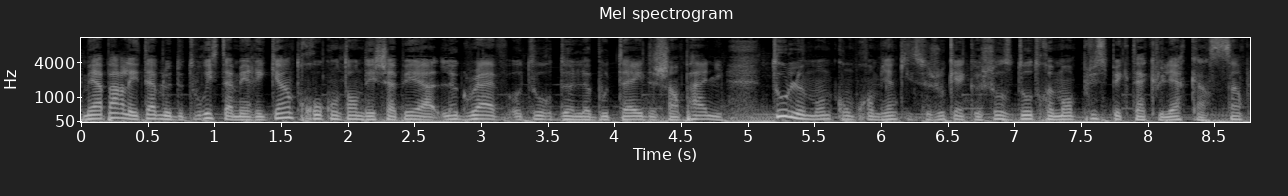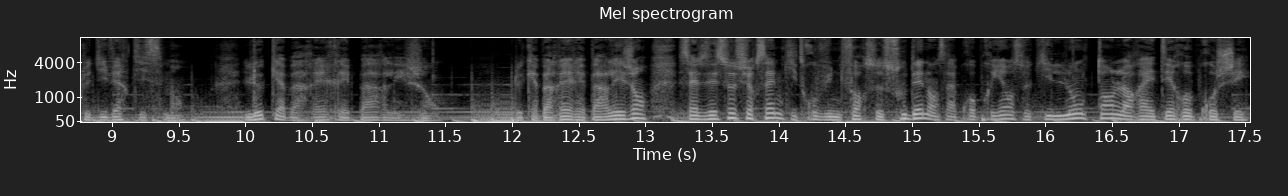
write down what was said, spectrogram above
mais à part les tables de touristes américains trop contents d'échapper à Le Grave autour de la bouteille de champagne, tout le monde comprend bien qu'il se joue quelque chose d'autrement plus spectaculaire qu'un simple divertissement. Le cabaret répare les gens. Le cabaret répare les gens, celles et ceux sur scène qui trouvent une force soudaine en s'appropriant ce qui longtemps leur a été reproché.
